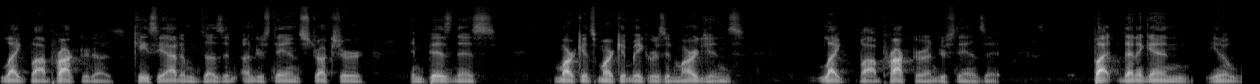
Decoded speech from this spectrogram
like Bob Proctor does. Casey Adams doesn't understand structure in business, markets, market makers, and margins like Bob Proctor understands it. But then again, you know,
